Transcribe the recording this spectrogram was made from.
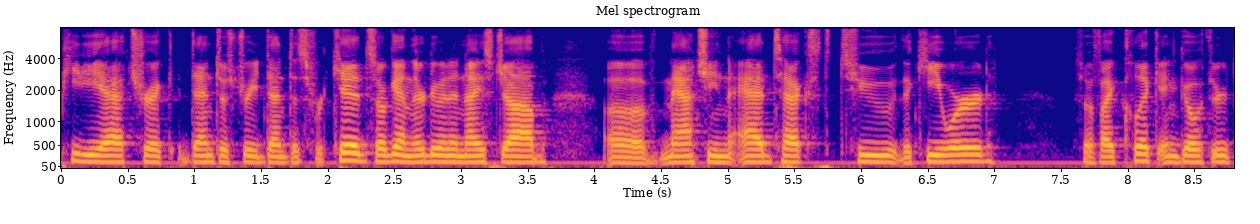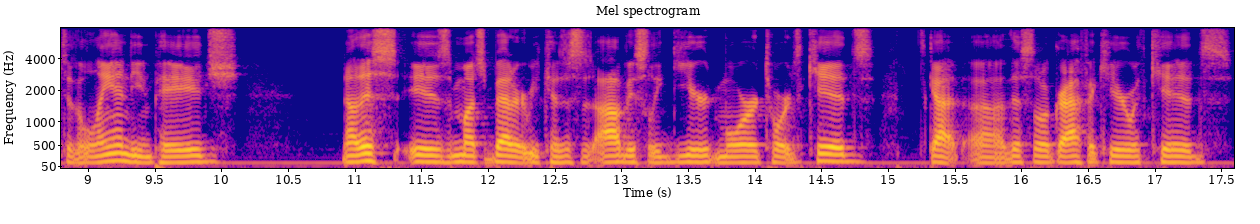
Pediatric Dentistry Dentist for Kids. So again, they're doing a nice job of matching the ad text to the keyword. So if I click and go through to the landing page, now this is much better because this is obviously geared more towards kids. It's got uh, this little graphic here with kids.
